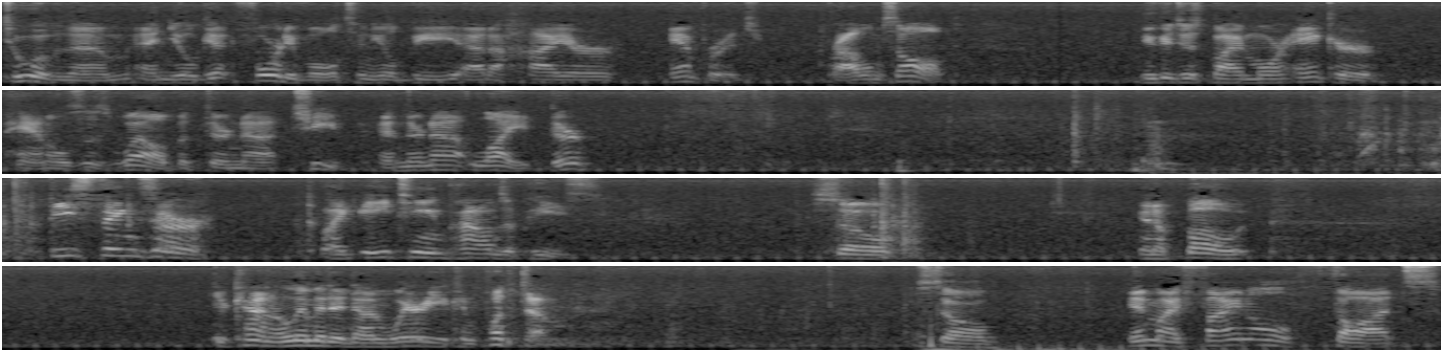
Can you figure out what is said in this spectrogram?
two of them, and you'll get 40 volts and you'll be at a higher amperage. Problem solved. You could just buy more Anker panels as well, but they're not cheap and they're not light. They're these things are like 18 pounds a piece. So in a boat, you're kind of limited on where you can put them. So in my final thoughts,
